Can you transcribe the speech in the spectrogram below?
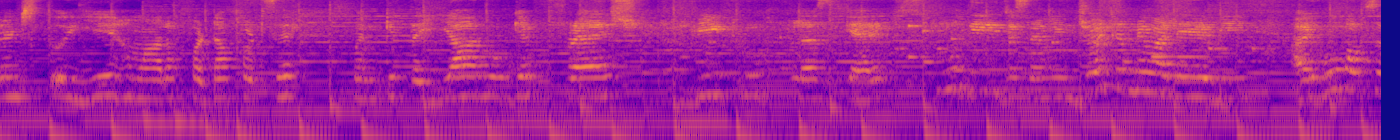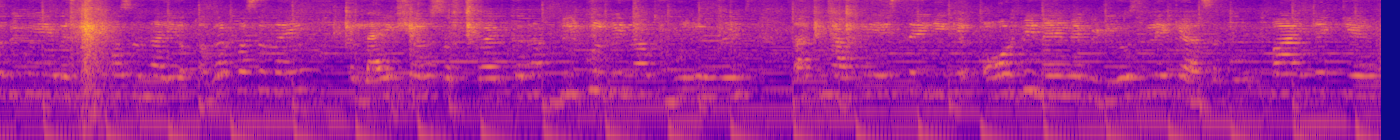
फ्रेंड्स तो ये हमारा फटाफट से बन के तैयार हो गया fresh beetroot plus carrot smoothie जिसे हम इंजॉय करने वाले हैं अभी। आई होप आप सभी को ये रेसिपी पसंद आई हो। अगर पसंद आई तो लाइक शेयर सब्सक्राइब करना बिल्कुल भी ना भूलें फ्रेंड्स ताकि मैं आपके इस तरीके के और भी नए नए वीडियोस लेके आ सकूँ। बाय टेक केयर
